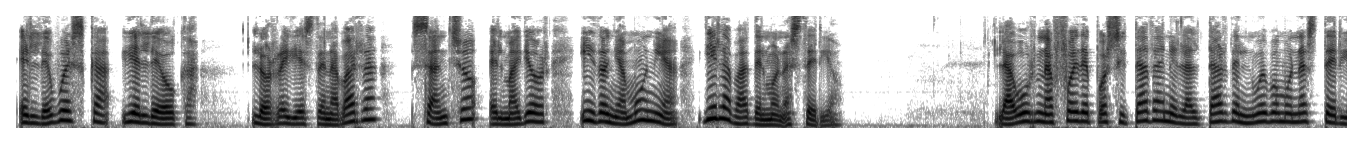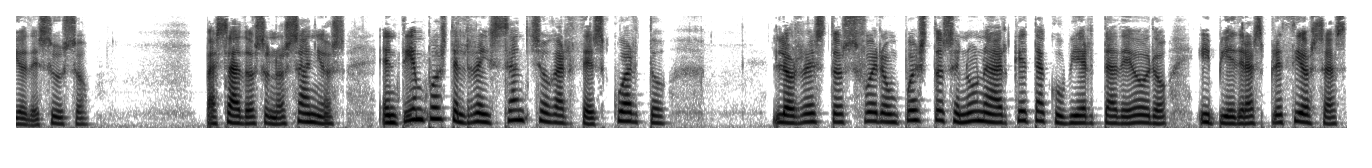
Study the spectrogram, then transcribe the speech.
el de Huesca y el de Oca, los reyes de Navarra, Sancho el mayor y doña Munia y el abad del monasterio. La urna fue depositada en el altar del nuevo monasterio de Suso. Pasados unos años, en tiempos del rey Sancho Garcés IV, los restos fueron puestos en una arqueta cubierta de oro y piedras preciosas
